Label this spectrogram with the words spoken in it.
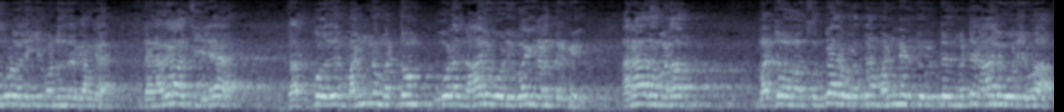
சூழ்நிலைக்கு கொண்டு வந்திருக்காங்க. இந்த நகராட்சியில தற்போது மண்ணு மட்டும் ஊழல் நாலு கோடி ரூபாய்க்கு நடந்திருக்கு. அநாத மடம் மற்றும் சுப்பையார் குளத்தை மண் எடுத்து விட்டது மட்டும் நாலு கோடி ரூபாய்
